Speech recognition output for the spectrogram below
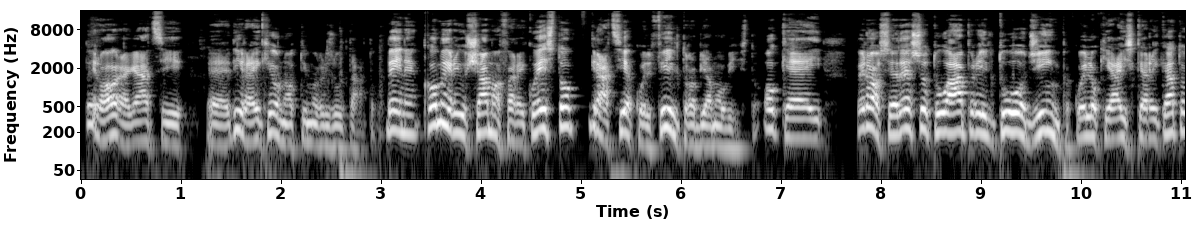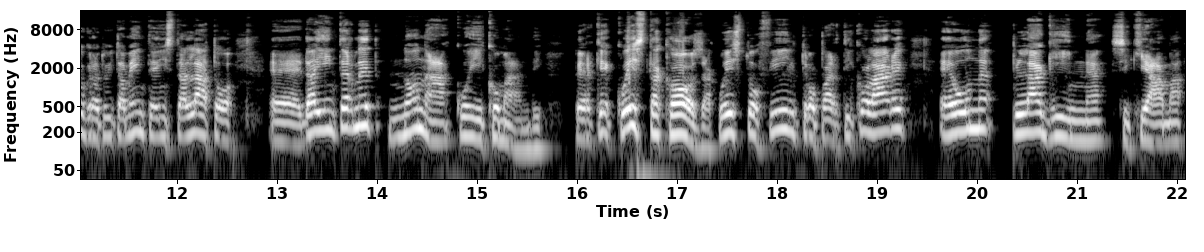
però ragazzi eh, direi che è un ottimo risultato. Bene, come riusciamo a fare questo? Grazie a quel filtro abbiamo visto. Ok, però se adesso tu apri il tuo GIMP, quello che hai scaricato gratuitamente e installato eh, da internet, non ha quei comandi, perché questa cosa, questo filtro particolare è un plugin, si chiama,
